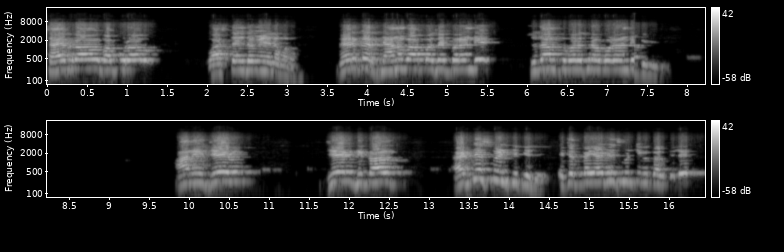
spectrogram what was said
साहेबराव बापूराव वाचता मिळेल मला घरकर ज्ञानोबा आप्पासाहेब परांडे सुदाम सुभाषराव गोडांडे केलेली आणि जे जे निकाल ऍडजस्टमेंटचे केले याच्यात काही ऍडजस्टमेंटचे निकाल केले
